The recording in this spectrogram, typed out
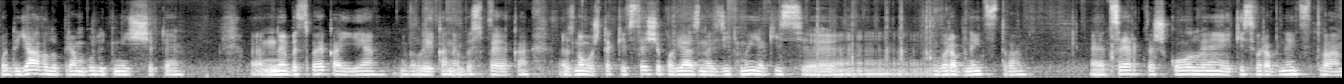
По дияволу прям будуть нищити. Е, Небезпека є, велика небезпека. Знову ж таки, все, що пов'язане з дітьми, якісь е, виробництва, церкви, школи, якісь виробництва.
